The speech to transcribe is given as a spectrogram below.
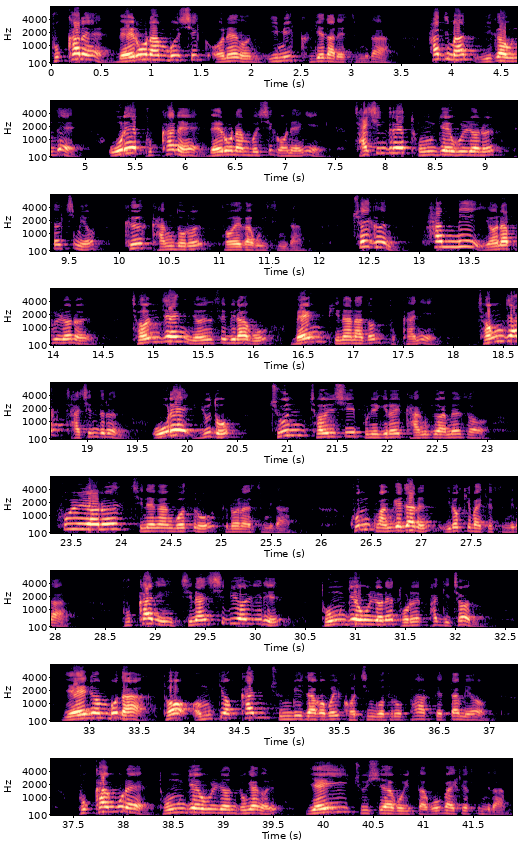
북한의 내로남불식 언행은 이미 극에 달했습니다. 하지만 이 가운데 올해 북한의 내로남불식 언행이 자신들의 동계훈련을 펼치며 그 강도를 더해가고 있습니다. 최근 한미 연합훈련을 전쟁 연습이라고 맹 비난하던 북한이 정작 자신들은 올해 유독 준전시 분위기를 강조하면서 훈련을 진행한 것으로 드러났습니다. 군 관계자는 이렇게 밝혔습니다. 북한이 지난 12월 1일 동계훈련에 돌입하기 전 예년보다 더 엄격한 준비 작업을 거친 것으로 파악됐다며 북한군의 동계훈련 동향을 예의주시하고 있다고 밝혔습니다.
